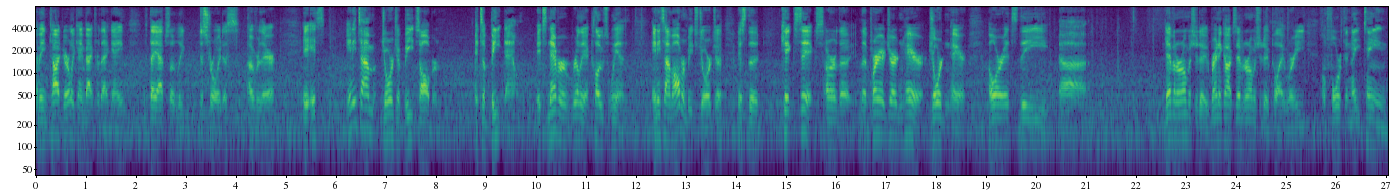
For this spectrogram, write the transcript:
I mean, Todd Gurley came back for that game, but they absolutely destroyed us over there. It's anytime Georgia beats Auburn, it's a beatdown. It's never really a close win. Anytime Auburn beats Georgia, it's the kick six or the the prayer Jordan Hare, Jordan Hare, or it's the uh, Devin Aromashodu, Brandon Cox, Devin Aromashodu play where he on fourth and eighteen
